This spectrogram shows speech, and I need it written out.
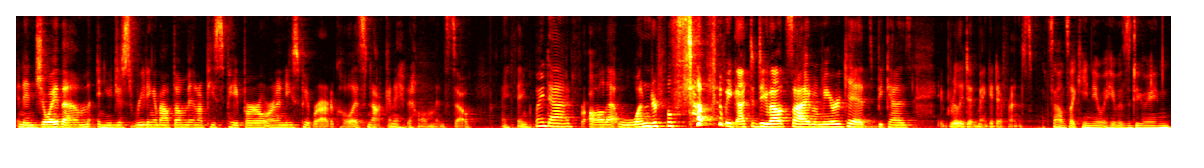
and enjoy them, and you're just reading about them in a piece of paper or in a newspaper article, it's not going to hit home. And so, I thank my dad for all that wonderful stuff that we got to do outside when we were kids because it really did make a difference. It sounds like he knew what he was doing.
